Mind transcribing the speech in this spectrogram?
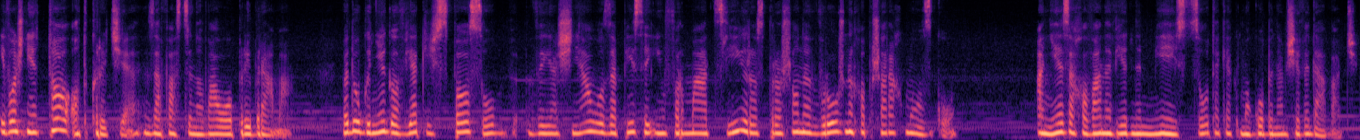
I właśnie to odkrycie zafascynowało Pribrama. Według niego w jakiś sposób wyjaśniało zapisy informacji rozproszone w różnych obszarach mózgu, a nie zachowane w jednym miejscu, tak jak mogłoby nam się wydawać.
